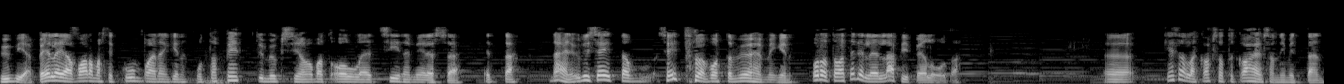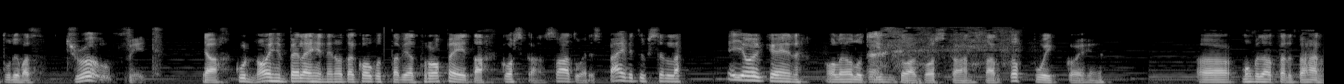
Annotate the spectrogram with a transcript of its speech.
Hyviä pelejä varmasti kumpainenkin, mutta pettymyksiä ovat olleet siinä mielessä, että näin yli seitsemän, seitsemän vuotta myöhemminkin odottavat edelleen läpipeluuta. Öö, kesällä 2008 nimittäin tulivat Trophyt. Ja kun noihin peleihin ei noita koukuttavia tropeita koskaan saatu edes päivityksellä, ei oikein ole ollut intoa koskaan tarttua puikkoihin. Öö, mun pitää ottaa nyt vähän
